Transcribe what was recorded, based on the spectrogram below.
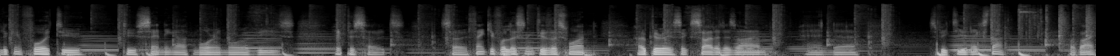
looking forward to to sending out more and more of these episodes. So thank you for listening to this one. Hope you're as excited as I am, and uh, speak to you next time. Bye bye.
